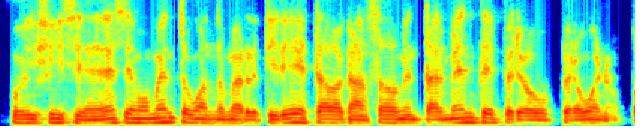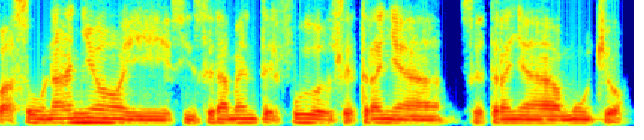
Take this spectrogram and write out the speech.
fue difícil. En ese momento cuando me retiré estaba cansado mentalmente, pero, pero bueno, pasó un año y sinceramente el fútbol se extraña, se extraña mucho.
